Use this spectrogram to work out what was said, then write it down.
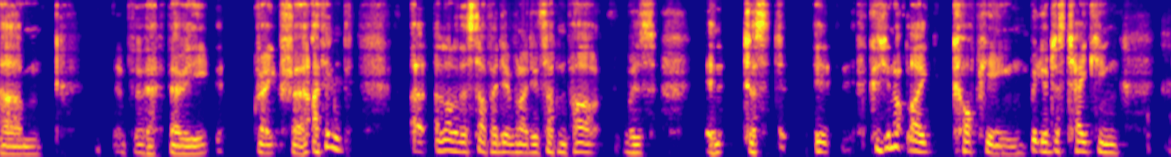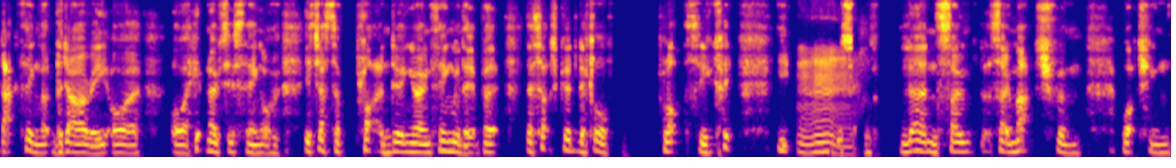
um, very great for. I think a, a lot of the stuff I did when I did Sutton Park was in just because you're not like copying, but you're just taking that thing, like the diary or or a hypnosis thing, or it's just a plot and doing your own thing with it. But they're such good little plots. You, c- you, you Mm. sort of learn so so much from watching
